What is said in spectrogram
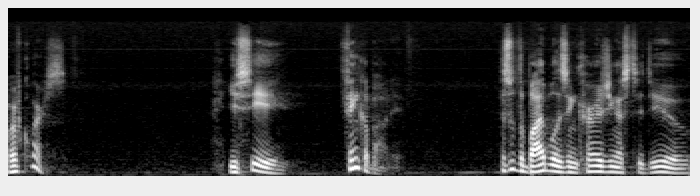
Or, of course. You see, think about it. This is what the Bible is encouraging us to do.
